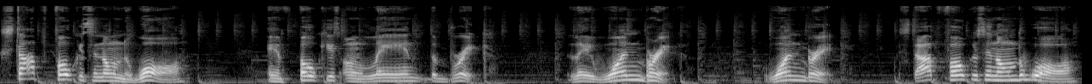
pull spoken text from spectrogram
stop focusing on the wall and focus on laying the brick. Lay one brick. One brick. Stop focusing on the wall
